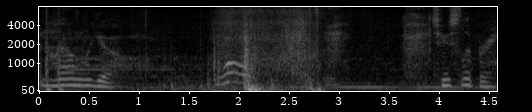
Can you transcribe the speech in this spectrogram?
and around we go. Whoa! Too slippery.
